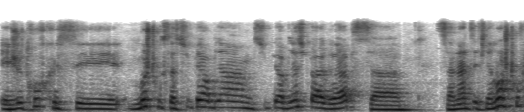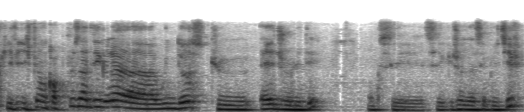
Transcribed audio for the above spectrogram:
et je trouve que c'est, moi je trouve ça super bien, super bien, super agréable. Finalement je trouve qu'il il fait encore plus intégré à Windows que Edge l'était. Donc c'est quelque chose d'assez positif.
